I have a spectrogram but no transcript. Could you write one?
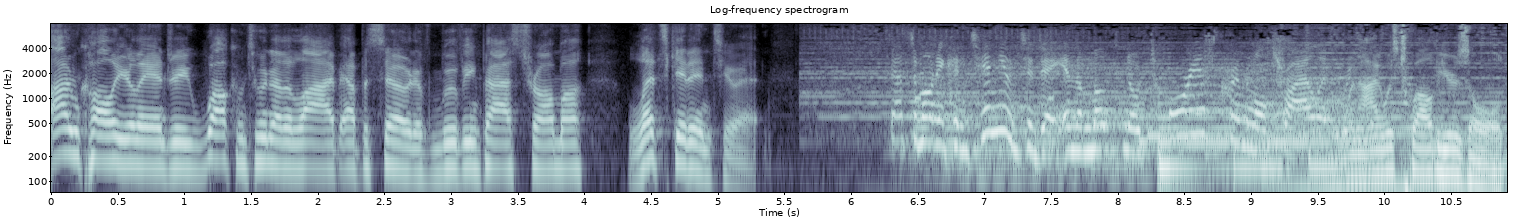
I'm Collier Landry. Welcome to another live episode of Moving Past Trauma. Let's get into it. Testimony continued today in the most notorious criminal trial in When I was 12 years old,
